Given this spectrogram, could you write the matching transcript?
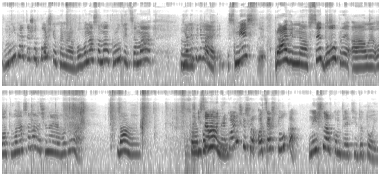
мені кажеться, що поршню хана, бо вона сама крутить, сама. Я не розумію, смесь правильна, все добре, але от вона сама починає газувати. Да. Це І саме найприкольніше, що оця штука не йшла в комплекті до тої.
